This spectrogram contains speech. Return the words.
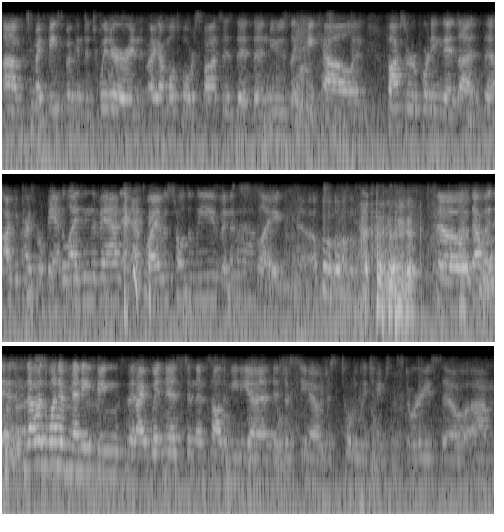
um, to my Facebook and to Twitter, and I got multiple responses that the news like KCAL and Fox were reporting that uh, the occupiers were vandalizing the van, and that's why I was told to leave. And it's just like, no. so that was it, that was one of many things that I witnessed, and then saw the media that just you know just totally changed the story. So, um,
